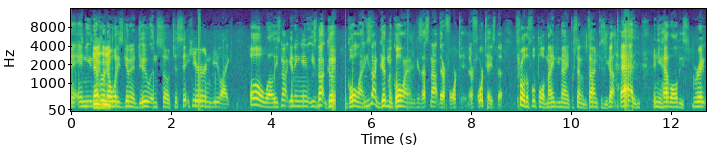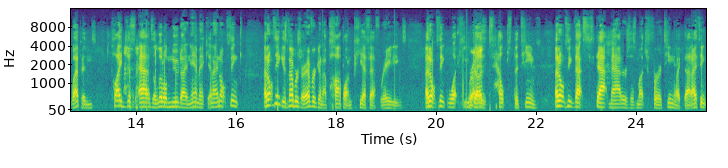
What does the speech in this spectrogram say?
a- And, you never Mhm. know what he's going to do. And so to sit here and be like, oh, well, he's not getting in, he's not good at the goal line. He's not good in the goal line because that's not their forte. Their forte is to throw the football 99% of the time because you got Patty and you have all these great weapons. Clyde just adds a little new dynamic. And I don't think, I don't think his numbers are ever going to pop on PFF ratings. I don't think what he Right. does helps the team I don't think that stat matters as much for a team like that. I think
